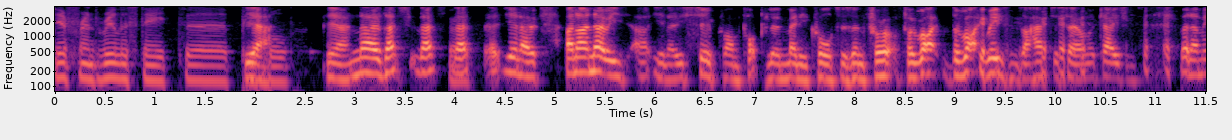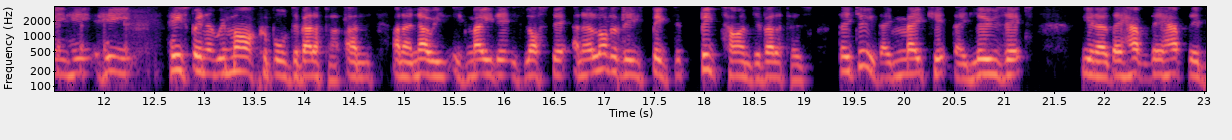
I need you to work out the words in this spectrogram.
different real estate uh, people. Yeah. Yeah, no, that's that's that. Uh, you know, and I know he's uh, you know he's super unpopular in many quarters, and for for right the right reasons, I have to say on occasions. But I mean, he he he's been a remarkable developer, and and I know he's, he's made it, he's lost it, and a lot of these big big time developers, they do, they make it, they lose it, you know they have they have the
